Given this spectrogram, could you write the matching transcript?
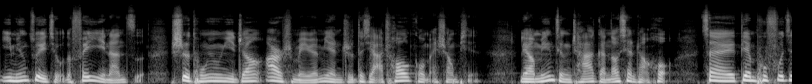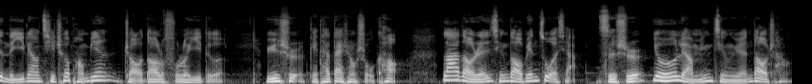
一名醉酒的非裔男子试图用一张二十美元面值的假钞购买商品。两名警察赶到现场后，在店铺附近的一辆汽车旁边找到了弗洛伊德，于是给他戴上手铐，拉到人行道边坐下。此时，又有两名警员到场，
